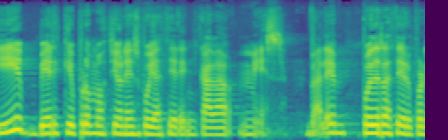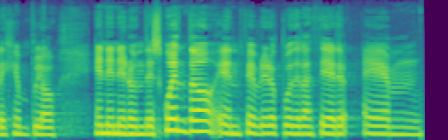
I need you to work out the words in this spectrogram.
y ver qué promociones voy a hacer en cada mes. ¿Vale? Puedes hacer, por ejemplo, en enero un descuento, en febrero puedes hacer em,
